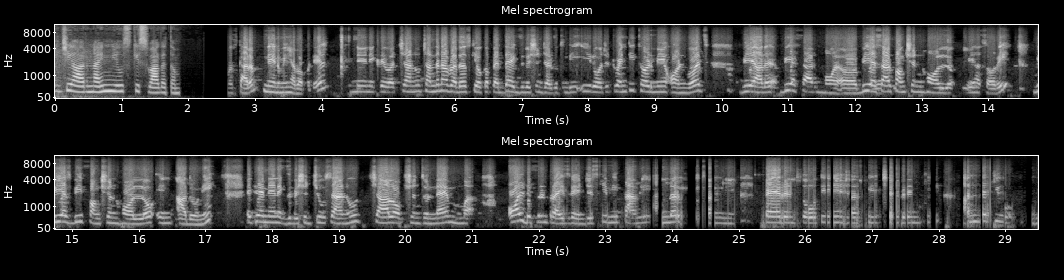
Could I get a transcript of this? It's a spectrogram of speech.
RGR nine న్యూస్కి స్వాగతం. నమస్కారం నేను మీ హెబా పటేల్. నేను ఇక్కడ వచ్చాను. చందన బ్రదర్స్కి ఒక పెద్ద ఎగ్జిబిషన్ జరుగుతుంది. ఈ రోజు twenty third May onwards. BSR BSR function hall sorry BSB function హాల్లో ఇన్ ఆదోని. ఇక్కడ నేను ఎగ్జిబిషన్ చూశాను. చాలా ఆప్షన్స్ ఉన్నాయి. ఆల్ డిఫరెంట్ ప్రైస్ రేంజెస్కి మీ ఫ్యామిలీ అందరి పేరెంట్స్తో టీనేజర్స్కి చిల్డ్రన్కి అందరికి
